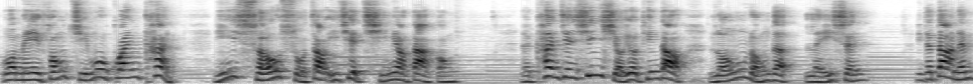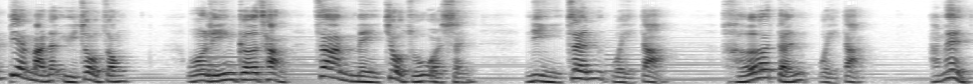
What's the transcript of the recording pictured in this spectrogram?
我每逢举目观看你手所造一切奇妙大功，那看见星宿，又听到隆隆的雷声。”你的大能遍满了宇宙中，我灵歌唱赞美救主我神，你真伟大，何等伟大，阿门。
